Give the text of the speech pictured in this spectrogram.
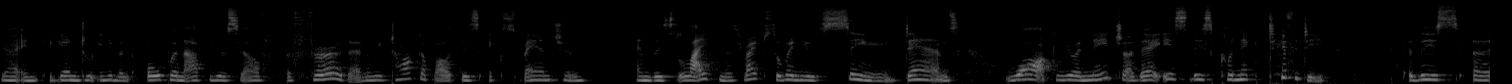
yeah and again to even open up yourself further and we talk about this expansion and this lightness right so when you sing dance walk your nature there is this connectivity this uh,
